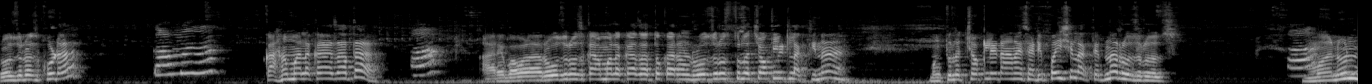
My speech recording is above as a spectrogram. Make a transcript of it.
रोज रोज कुठं? कामाला का जाता? अरे बाबा रोज रोज कामाला का जातो? कारण रोज रोज तुला चॉकलेट लागते ना. मग तुला चॉकलेट आणायसाठी पैसे लागतात ना रोज रोज. म्हणून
